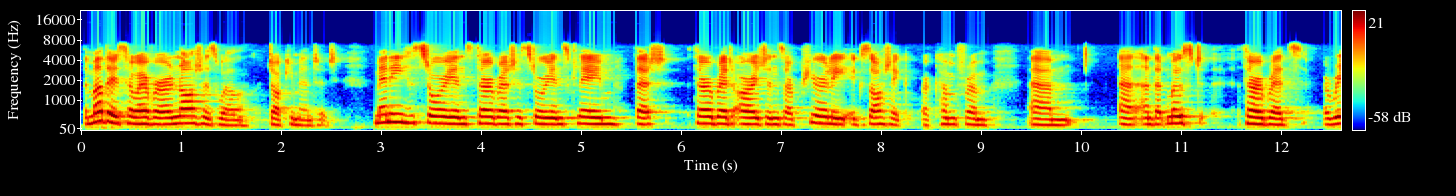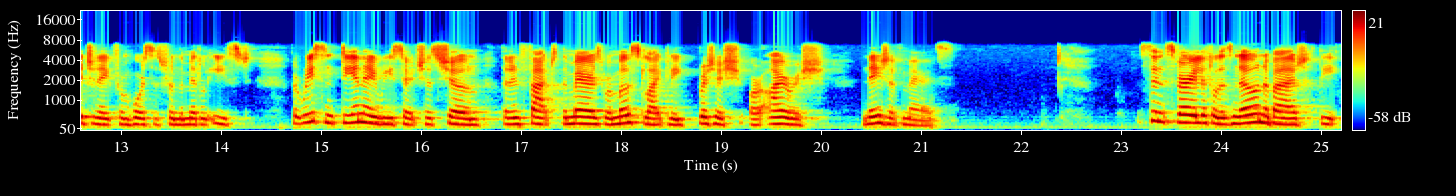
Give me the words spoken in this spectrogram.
The mothers, however, are not as well documented. Many historians, thoroughbred historians, claim that thoroughbred origins are purely exotic or come from, um, uh, and that most thoroughbreds originate from horses from the Middle East. But recent DNA research has shown that, in fact, the mares were most likely British or Irish native mares. Since very little is known about the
